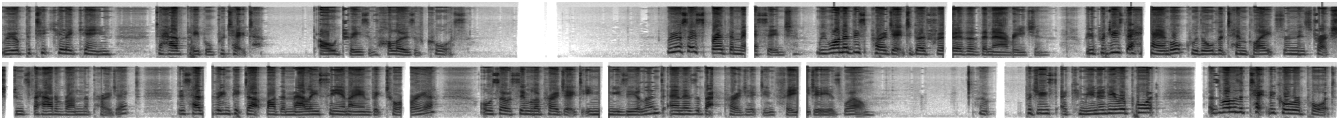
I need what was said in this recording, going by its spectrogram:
We were particularly keen to have people protect old trees with hollows, of course. We also spread the message. We wanted this project to go further than our region. We produced a handbook with all the templates and instructions for how to run the project. This has been picked up by the Mallee CMA in Victoria, also a similar project in New Zealand, and there's a back project in Fiji as well. We produced a community report as well as a technical report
